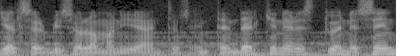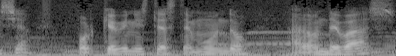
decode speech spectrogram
y el servicio a la humanidad. Entonces, entender quién eres tú en esencia, por qué viniste a este mundo, a dónde vas,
